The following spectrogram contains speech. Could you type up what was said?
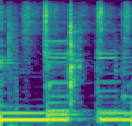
Música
